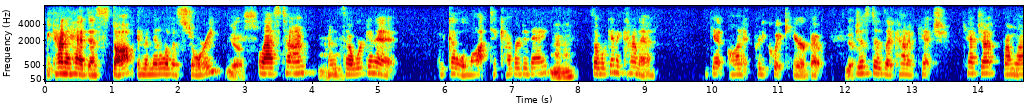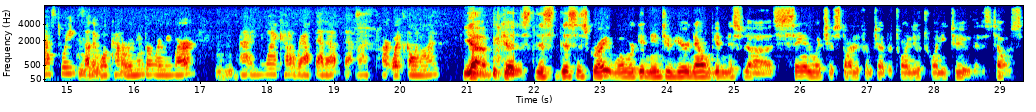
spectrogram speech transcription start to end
We kind of had to stop in the middle of a story Yes. last time, Mhm. and so we're gonna we've got a lot to cover today. hmm So we're gonna kind of get on it pretty quick here, but Yeah. just as a kind of catch catch up from last week, so that Mhm. we'll kind of remember where we were. hmm Uh, you want to kind of wrap that up, that last part, what's going on? Yeah, because this this is great. What we're getting into here now, we're getting this uh, sandwich has started from chapter twenty to twenty two that is telling us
